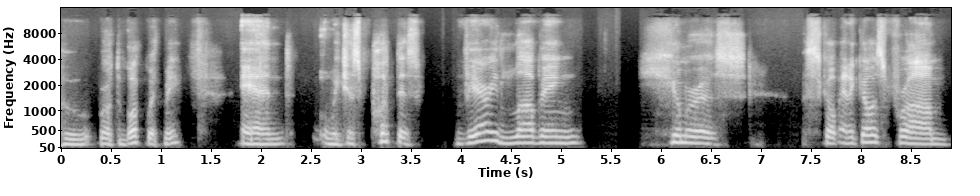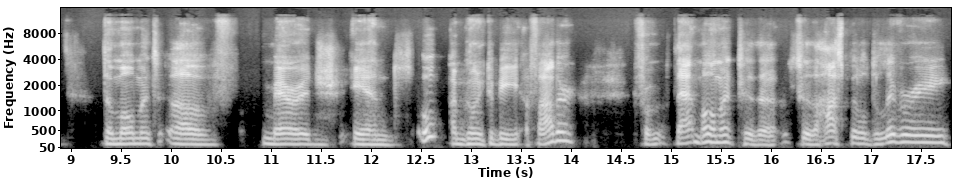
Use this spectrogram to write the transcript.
who wrote the book with me, and we just put this very loving, humorous scope, and it goes from the moment of marriage and oh, I'm going to be a father, from that moment to the to the hospital delivery,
